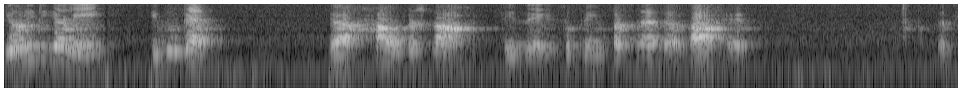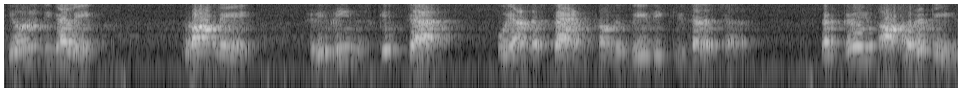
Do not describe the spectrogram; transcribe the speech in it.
theoretically, if you tell uh, how Krishna is the Supreme Personality of Godhead, theoretically, from the revealed scripture, we understand from the Vedic literature that great authorities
